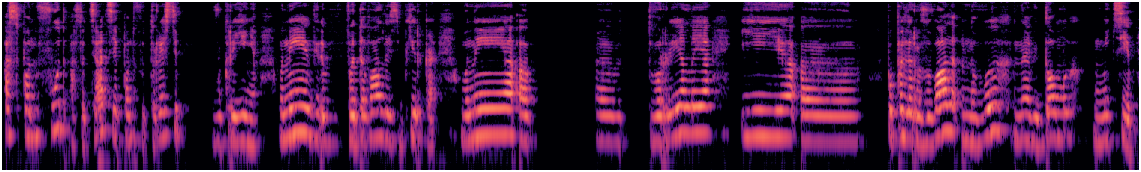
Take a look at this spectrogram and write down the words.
Аспанфуд, Асоціація панфутуристів в Україні. Вони видавали збірки, вони е, е, творили і е, популяризували нових невідомих митців.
